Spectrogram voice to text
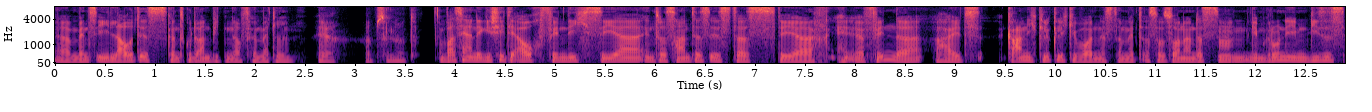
äh, wenn es eh laut ist, ganz gut anbieten, auch für Metal. Ja, absolut. Was ja an der Geschichte auch, finde ich, sehr interessant ist, ist, dass der Erfinder halt gar nicht glücklich geworden ist damit, also, sondern dass hm. im, im Grunde ihm dieses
